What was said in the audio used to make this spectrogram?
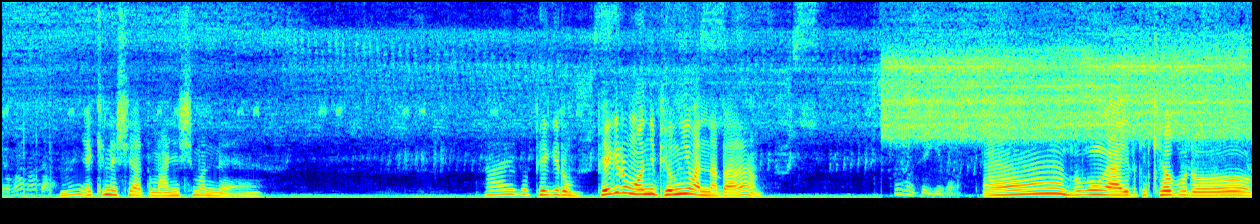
요만하다. 응, 에키네시아도 많이 심었네. 아이고 백일홍. 백일홍 언니 병이 왔나 봐. 붉은 색이고. 아 무궁화 이렇게 겹으로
